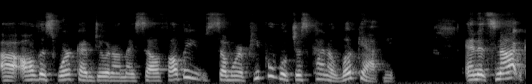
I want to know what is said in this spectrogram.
Uh, all this work I'm doing on myself, I'll be somewhere, people will just kind of look at me and it's not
